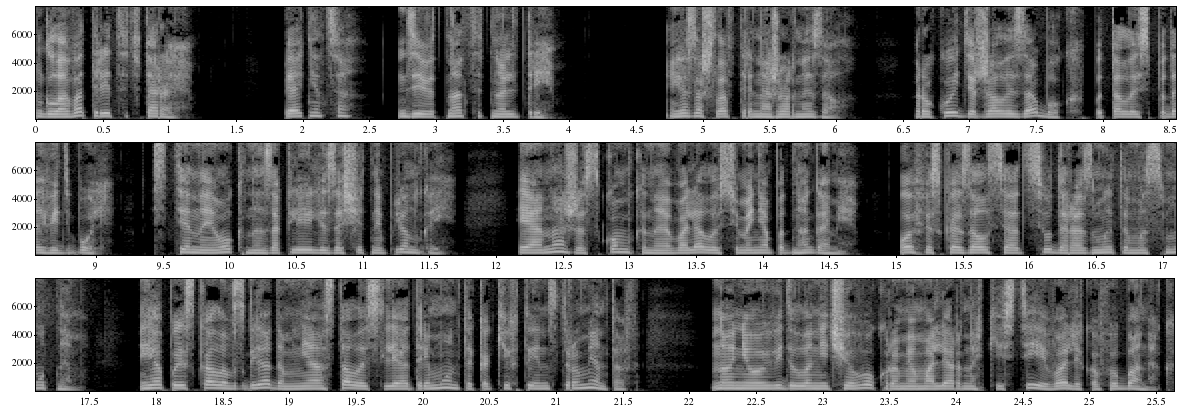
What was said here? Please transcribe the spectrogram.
Глава 32. Пятница, 19.03. Я зашла в тренажерный зал. Рукой держалась за бок, пыталась подавить боль. Стены и окна заклеили защитной пленкой, и она же, скомканная, валялась у меня под ногами. Офис казался отсюда размытым и смутным. Я поискала взглядом, не осталось ли от ремонта каких-то инструментов, но не увидела ничего, кроме малярных кистей, валиков и банок.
